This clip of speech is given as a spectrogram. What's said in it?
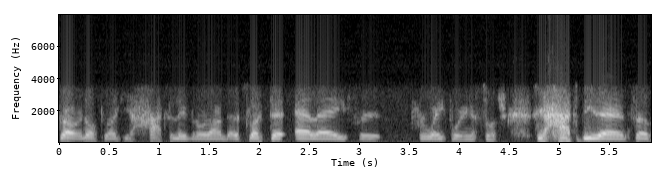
growing up, like you had to live in Orlando. It's like the LA for for wakeboarding as such. So you had to be there. And so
